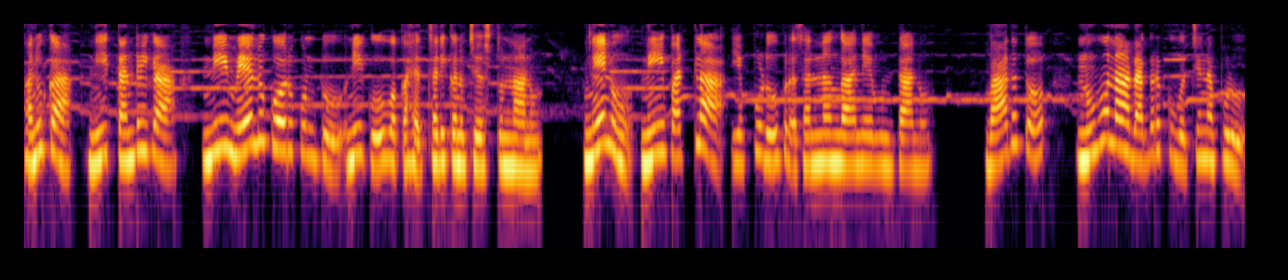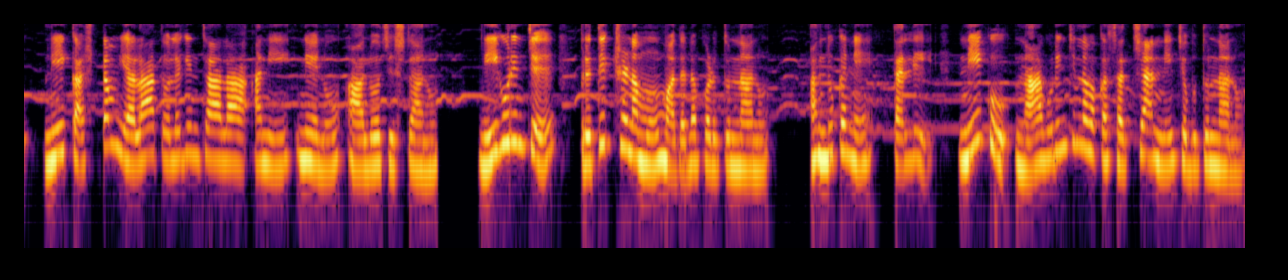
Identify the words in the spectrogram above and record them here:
కనుక నీ తండ్రిగా నీ మేలు కోరుకుంటూ నీకు ఒక హెచ్చరికను చేస్తున్నాను. నేను నీ పట్ల ఎప్పుడూ ప్రసన్నంగానే ఉంటాను. బాధతో నువ్వు నా దగ్గరకు వచ్చినప్పుడు నీ కష్టం ఎలా తొలగించాలా అని నేను ఆలోచిస్తాను. నీ గురించే ప్రతిక్షణము మదనపడుతున్నాను. అందుకనే తల్లి నీకు నా గురించిన ఒక సత్యాన్ని చెబుతున్నాను.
